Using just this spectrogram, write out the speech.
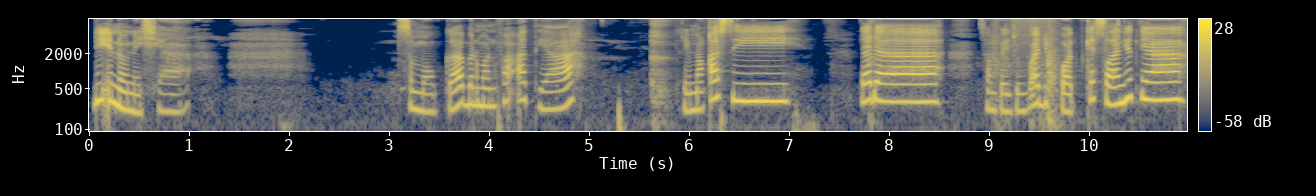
di Indonesia. Semoga bermanfaat ya. Terima kasih. Dadah. Sampai jumpa di podcast selanjutnya.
